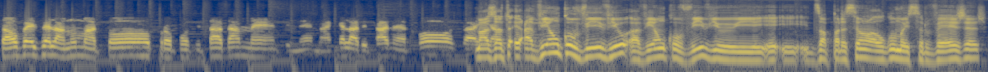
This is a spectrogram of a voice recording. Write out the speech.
talvez ela não matou propositadamente, né? Naquela de estar nervosa. Mas até- havia um convívio, havia um convívio e, e- e desapareceram algumas cervejas.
